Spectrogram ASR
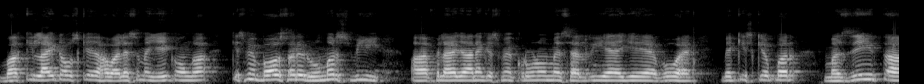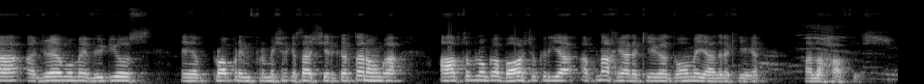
باقی لائٹ ہاؤس کے حوالے سے میں یہی کہوں گا کہ اس میں بہت سارے رومرز بھی پھیلائے جا رہے ہیں کہ اس میں کروڑوں میں سیلری ہے، یہ ہے، وہ ہے۔ باقی اس کے اوپر مزید جو ہے وہ میں ویڈیوز پراپر انفارمیشن کے ساتھ شیئر کرتا رہوں گا۔ آپ سب لوگوں کا بہت شکریہ۔ اپنا خیال رکھیے گا، دعاؤں میں یاد رکھیے گا۔ اللہ حافظ۔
